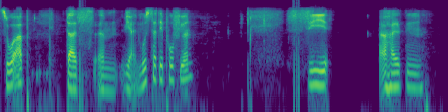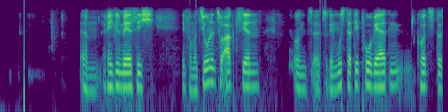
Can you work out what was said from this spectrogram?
so ab, dass ähm, wir ein Musterdepot führen. Sie erhalten ähm, regelmäßig Informationen zu Aktien und äh, zu den Musterdepotwerten. Kurz, das,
